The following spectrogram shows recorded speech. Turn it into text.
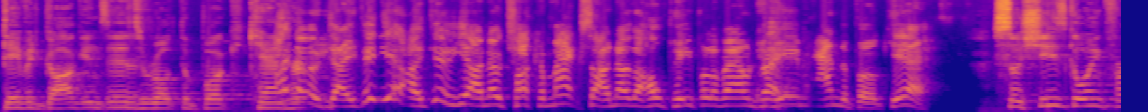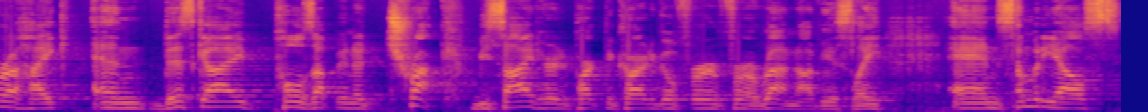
David Goggins is, who wrote the book Can't I know David. Yeah, I do. Yeah, I know Tucker Max. I know the whole people around right. him and the book. Yeah. So she's going for a hike, and this guy pulls up in a truck beside her to park the car to go for, for a run, obviously. And somebody else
